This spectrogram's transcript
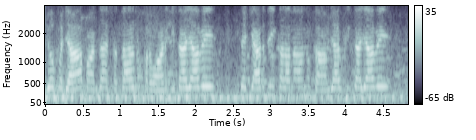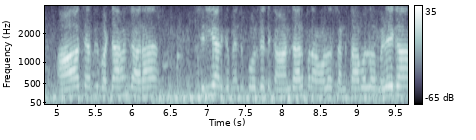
ਜੋ ਪੰਜਾਬ ਬੰਦ ਸੱਦਾ ਉਹਨੂੰ ਪ੍ਰਵਾਨ ਕੀਤਾ ਜਾਵੇ ਤੇ ਚੜ੍ਹਦੀ ਕਲਾ ਨਾਲ ਉਹਨੂੰ ਕਾਮਯਾਬ ਕੀਤਾ ਜਾਵੇ। ਆਸ ਹੈ ਵੀ ਵੱਡਾ ਹੰਗਾਰਾ ਸ੍ਰੀ ਹਰਗੋਬਿੰਦਪੁਰ ਦੇ ਦੁਕਾਨਦਾਰ ਭਰਾਵਾਂ ਵੱਲੋਂ, ਸੰਗਤਾਂ ਵੱਲੋਂ ਮਿਲੇਗਾ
